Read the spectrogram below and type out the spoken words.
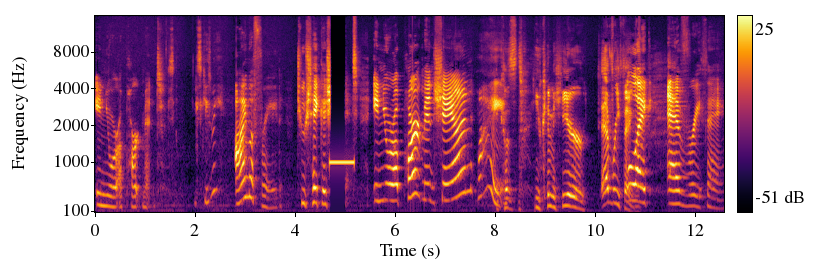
in your apartment. Excuse me? I'm afraid to take a shit in your apartment, Shan. Why? Because you can hear everything. Like everything.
